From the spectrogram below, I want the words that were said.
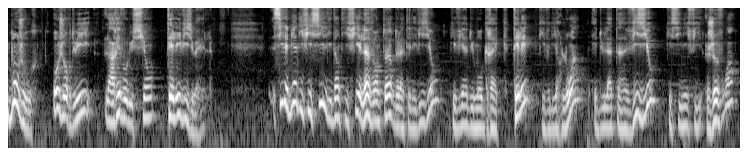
Bonjour. Aujourd'hui, la révolution télévisuelle. S'il est bien difficile d'identifier l'inventeur de la télévision, qui vient du mot grec télé, qui veut dire loin, et du latin visio, qui signifie je vois,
